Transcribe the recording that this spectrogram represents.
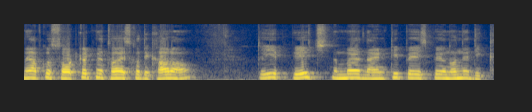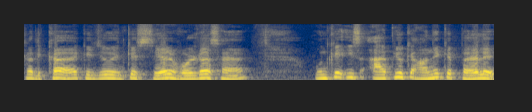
मैं आपको शॉर्टकट में थोड़ा इसको दिखा रहा हूँ। तो ये पेज नंबर 90 पे इस पर उन्होंने लिखा लिखा है कि जो इनके शेयर होल्डर्स हैं, उनके इस आईपीओ के आने के पहले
